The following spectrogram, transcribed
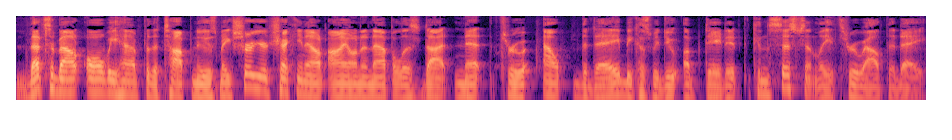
That's about all we have for the top news. Make sure you're checking out eyeonannapolis.net throughout the day because we do update it consistently throughout the day.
